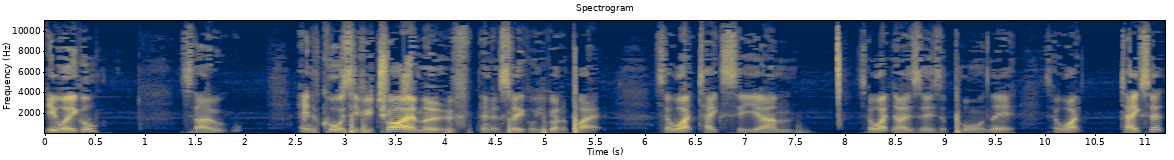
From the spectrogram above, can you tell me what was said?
illegal. So, and of course, if you try a move and it's legal, you've got to play it. So White takes the, um, so White knows there's a pawn there. So White takes it,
